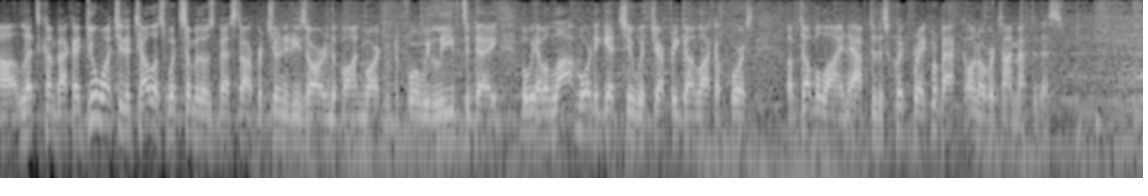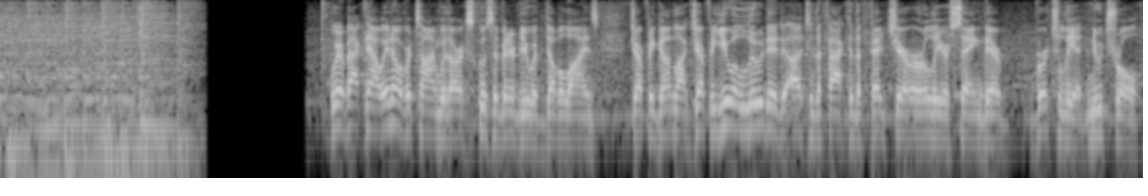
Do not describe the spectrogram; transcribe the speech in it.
Uh, let's come back. I do want you to tell us what some of those best opportunities are in the bond market before we leave today. But we have a lot more to get to with Jeffrey Gundlach, of course, of DoubleLine after this quick break. We're back on overtime after this. We're back now in overtime with our exclusive interview with DoubleLine's Jeffrey Gundlach. Jeffrey, you alluded uh, to the fact of the Fed chair earlier saying they're virtually at neutral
